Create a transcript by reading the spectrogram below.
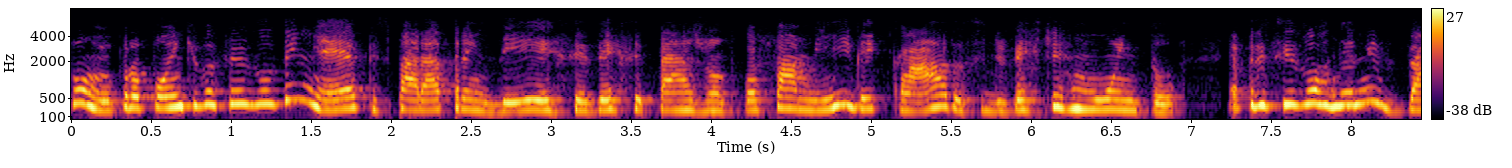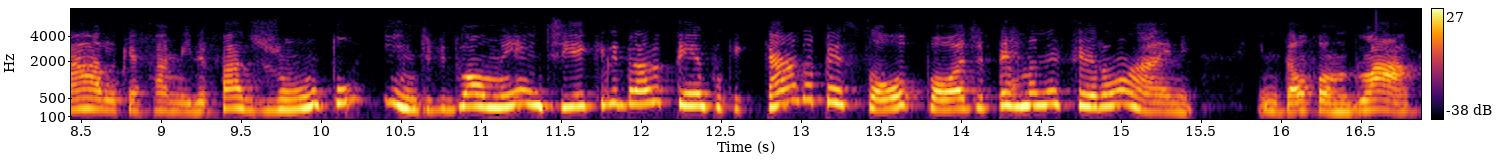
Bom, eu proponho que vocês usem apps para aprender, se exercitar junto com a família e, claro, se divertir muito. É preciso organizar o que a família faz junto e individualmente e equilibrar o tempo que cada pessoa pode permanecer online. Então vamos lá?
